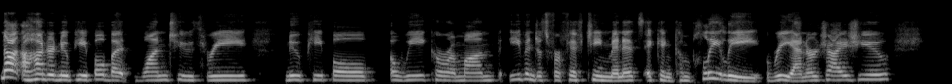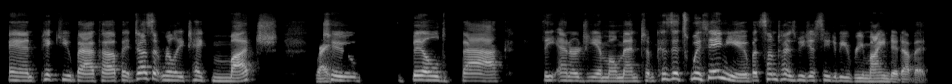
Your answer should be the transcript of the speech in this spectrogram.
not 100 new people but one two three new people a week or a month even just for 15 minutes it can completely re-energize you and pick you back up it doesn't really take much right. to build back the energy and momentum because it's within you but sometimes we just need to be reminded of it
